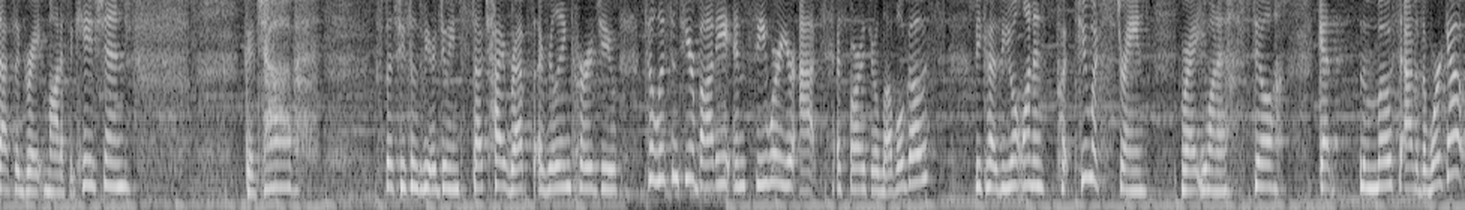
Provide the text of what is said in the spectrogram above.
That's a great modification. Good job. Especially since we are doing such high reps, I really encourage you to listen to your body and see where you're at as far as your level goes because you don't wanna put too much strain, right? You wanna still get the most out of the workout,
